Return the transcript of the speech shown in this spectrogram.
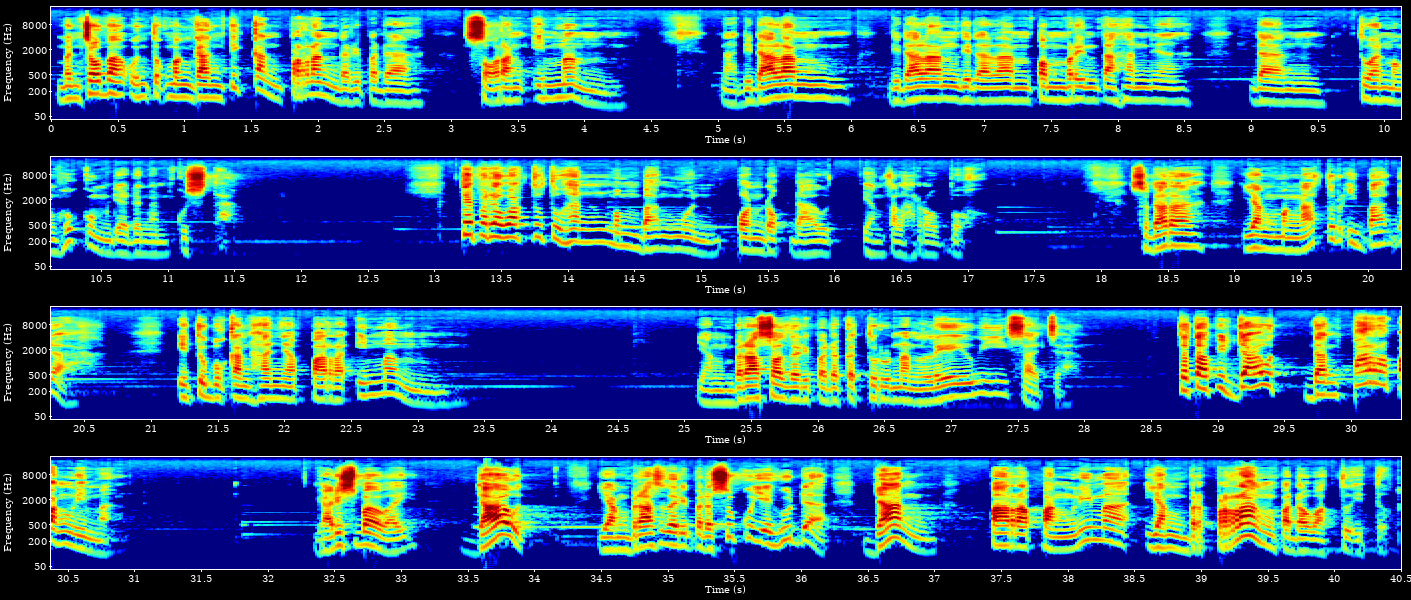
mencoba untuk menggantikan peran daripada seorang imam. Nah, di dalam di dalam di dalam pemerintahannya dan Tuhan menghukum dia dengan kusta. Tapi pada waktu Tuhan membangun pondok Daud yang telah roboh. Saudara, yang mengatur ibadah itu bukan hanya para imam yang berasal daripada keturunan Lewi saja. Tetapi Daud dan para panglima, garis bawahi, Daud yang berasal daripada suku Yehuda dan para panglima yang berperang pada waktu itu.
